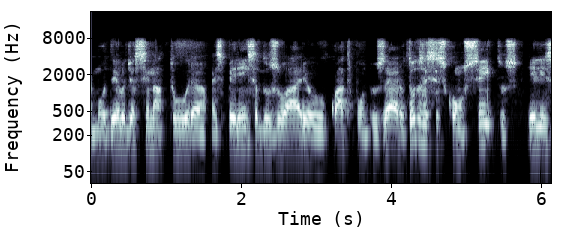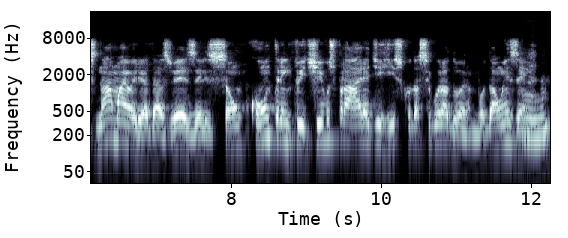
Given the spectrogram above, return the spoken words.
modelo de assinatura, a experiência do usuário 4.0, todos esses conceitos, eles na maioria das vezes eles são contraintuitivos para a área de risco da seguradora. Vou dar um exemplo. Uhum.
